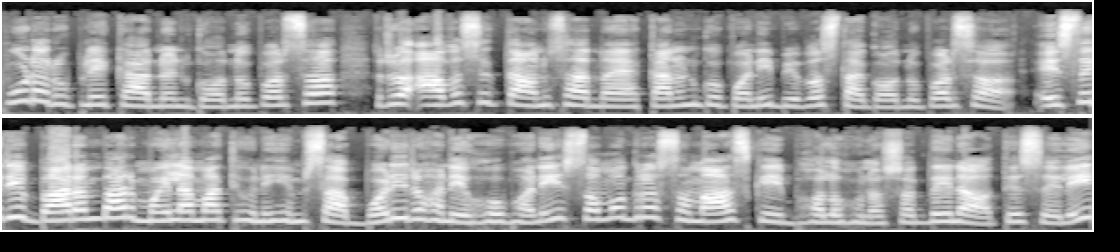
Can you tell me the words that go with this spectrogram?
पूर्ण रूपले कार्यान्वयन गर्नुपर्छ र आवश्यकता अनुसार नयाँ कानूनको पनि व्यवस्था गर्नुपर्छ। यसरी बारम्बार महिलामाथि हुने हिंसा बढिरहने हो भने समग्र समाज केही भलो हुन सक्दैन। त्यसैले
